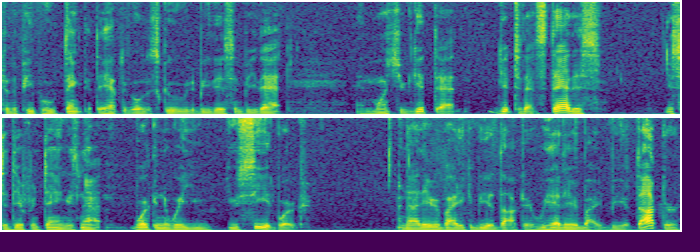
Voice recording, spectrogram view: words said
to the people who think that they have to go to school to be this and be that. And once you get that, get to that status, it's a different thing. It's not working the way you, you see it work. Not everybody could be a doctor. If we had everybody be a doctor,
